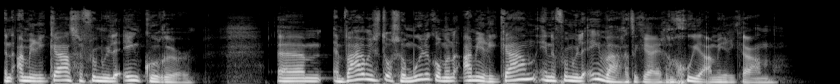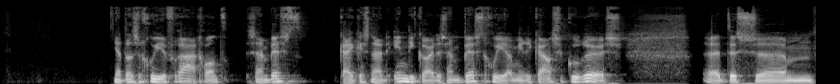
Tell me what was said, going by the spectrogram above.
een Amerikaanse Formule 1 coureur? Ehm, en waarom is het toch zo moeilijk om een Amerikaan in een Formule 1 wagen te krijgen? Een goede Amerikaan? Ja, dat is een goede vraag. Want er zijn best, kijk eens naar de IndyCar, er zijn best goede Amerikaanse coureurs. Uh, dus. Um...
